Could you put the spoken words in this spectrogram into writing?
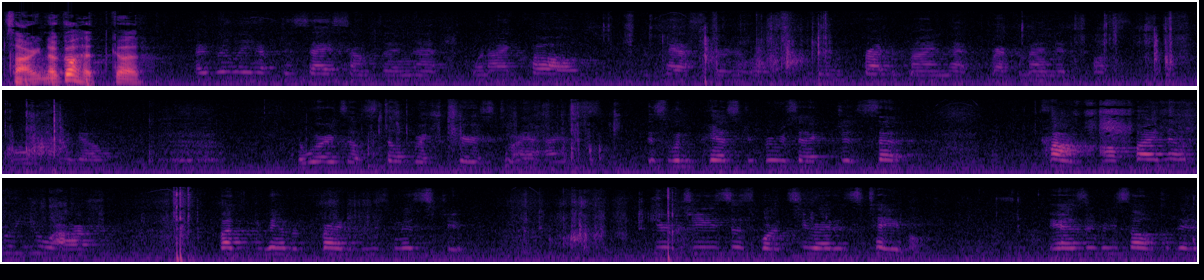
Sorry, no, go ahead, go ahead. I really have to say something that when I called the pastor, and it was through a friend of mine that recommended us a long time ago, the words that still bring tears to my eyes is when Just said, Come, I'll find out who you are, but you have a friend who's missed you. Your Jesus wants you at his table. As a result of that,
